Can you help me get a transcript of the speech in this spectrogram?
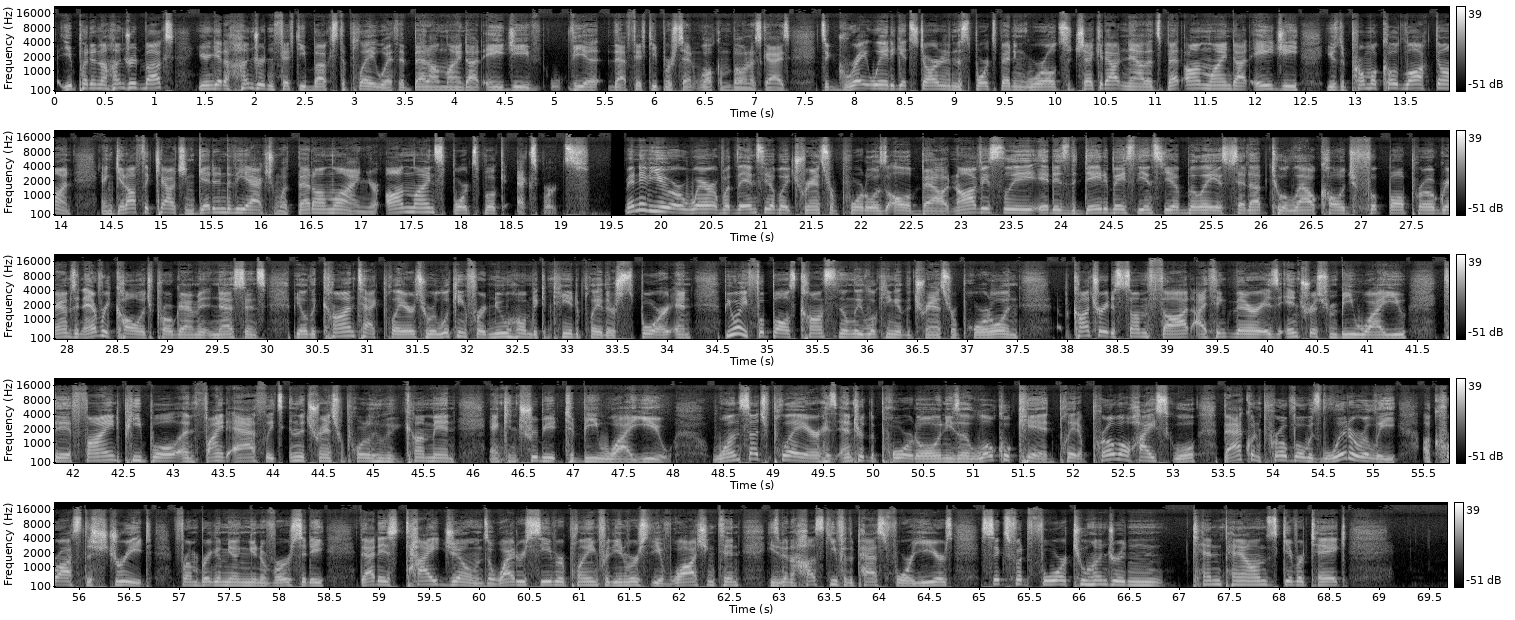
you put in 100 bucks, you're going to get 150 bucks to play with at betonline.ag via that 50% welcome bonus, guys. It's a great way to get started in the sports betting world, so check it out now. That's betonline.ag. Use the promo code locked on and get off the couch and get into the action with BetOnline, your online sportsbook experts. Many of you are aware of what the NCAA transfer portal is all about, and obviously, it is the database the NCAA has set up to allow college football programs and every college program, in essence, be able to contact players who are looking for a new home to continue to play their sport. And BYU football is constantly looking at the transfer portal, and contrary to some thought, I think there is interest from BYU to find people and find athletes in the transfer portal who could come in and contribute to BYU. One such player has entered the portal, and he's a local kid, played at Provo High School back when Provo was literally across the street from Brigham Young University. That is Ty Jones, a wide receiver playing for the University of Washington. He's been a Husky for the past four years. Six foot four, 210 pounds, give or take.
